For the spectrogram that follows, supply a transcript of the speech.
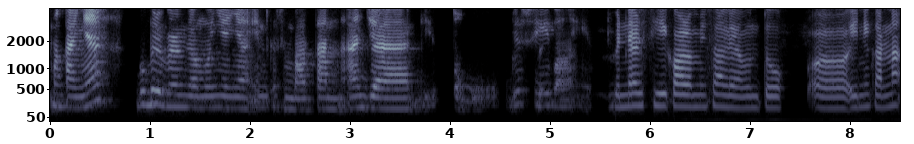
Makanya gue bener-bener gak mau nyanyain kesempatan aja gitu. Udah sih paling Bener sih kalau misalnya untuk eh, ini karena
